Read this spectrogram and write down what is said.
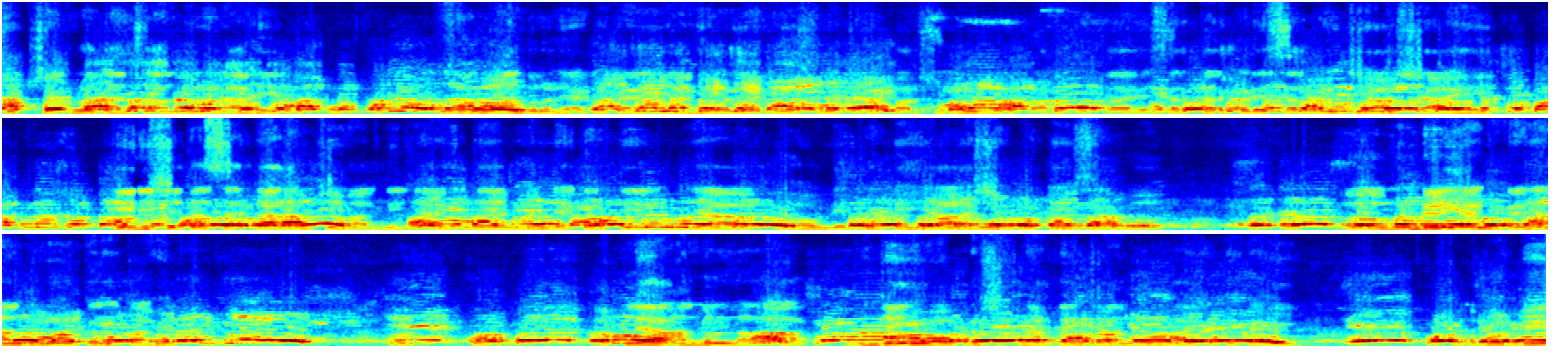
शिक्षक लोकांचं आंदोलन आहे. सर्व आंदोलन या ठिकाणी पार्श्वभूमीवर होत आहे. सरकारकडे सर्वांची आशा आहे की निश्चितच सरकार आमची मागणी जी आहे ते मान्य करतील. या भावनेपोटी या आशेपोटी सर्व मंडळी या ठिकाणी आंदोलन करत आहेत. आपल्या आंदोलनाला म्हणजे युवा प्रशिक्षणार्थ्यांच्या आंदोलनाला या ठिकाणी मोठे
